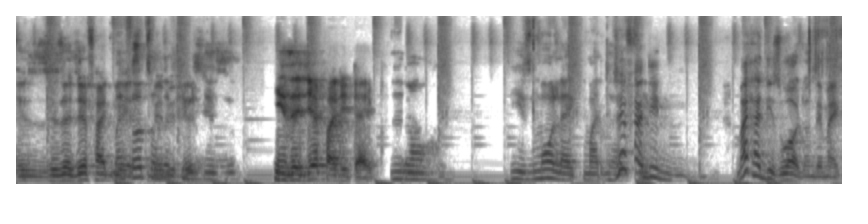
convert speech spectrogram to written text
He's, he's a Jeff Hardy. my thoughts on the feud is He's a Jeff Hardy type. no, he's more like Matt. Jeff Hardy. Matt Hardy's word on the mic.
